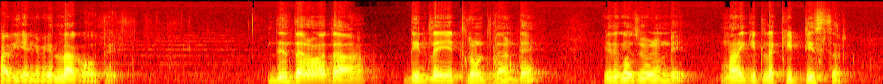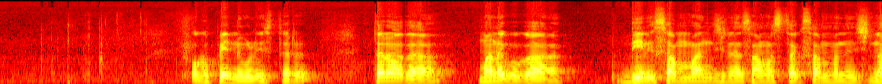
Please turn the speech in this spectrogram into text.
పదిహేను వేలు దాకా అవుతాయి. దీని తర్వాత దీంట్లో ఎట్లుంటుంది అంటే ఇదిగో చూడండి మనకి ఇట్లా కిట్ ఇస్తారు. ఒక పెన్ను కూడా ఇస్తారు. తర్వాత మనకు ఒక దీనికి సంబంధించిన సంస్థకు సంబంధించిన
